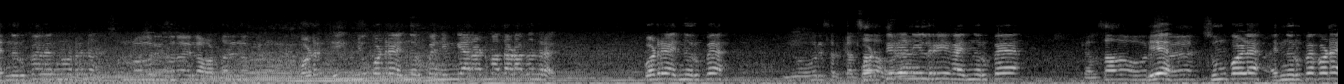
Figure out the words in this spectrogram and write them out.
ಐದ್ನೂರು ರೂಪಾಯಿ ಬೇಕು ನೋಡ್ರಿ ನಂಗೆ. ಸುಮ್ಮನೆ ಇಲ್ಲ ಹೊಡ್ತಾರಿಂದ ಕೊಡ್ರಿ ಈಗ ನೀವು ಕೊಡ್ರಿ ಐದ್ನೂರು ರೂಪಾಯಿ ನಿಮ್ಗೆ ಯಾರು ಅಡ್ ಮಾತಾಡಕಂದ್ರೆ? ಕೊಡ್ರಿ ಐದ್ನೂರು ರೂಪಾಯಿ. ಹೋಗ್ರಿ ಸರ್ ಕೆಲಸ ಕೊಡ್ತೀರೇನ್ ಇಲ್ರಿ ಈಗ ಐದ್ನೂರು ರೂಪಾಯಿ? ಕೆಲಸ ಏ ಸುಮ್ ಕೊಳ್ಳೆ ಐದ್ನೂರು ರೂಪಾಯಿ ಕೊಡೆ.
